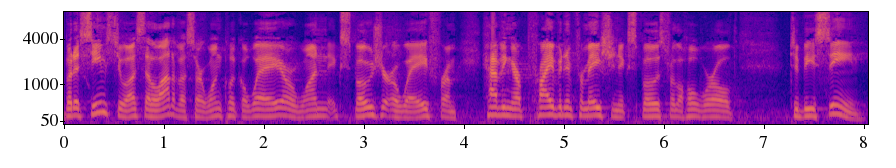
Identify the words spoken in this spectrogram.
But it seems to us that a lot of us are one click away or one exposure away from having our private information exposed for the whole world to be seen.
